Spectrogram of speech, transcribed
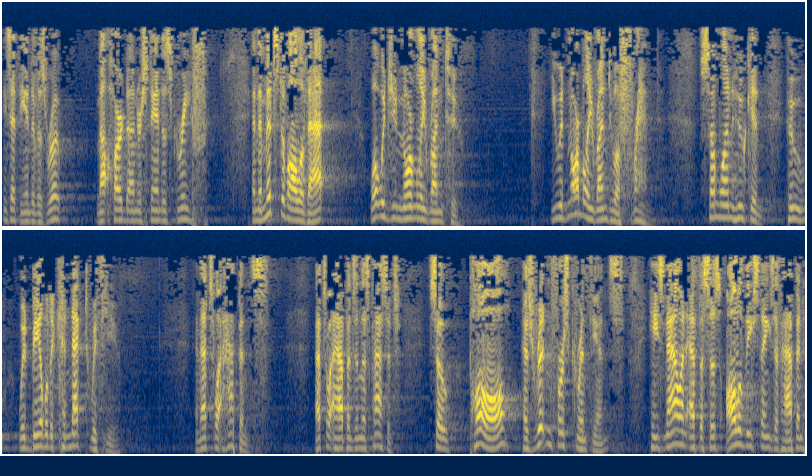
He's at the end of his rope. Not hard to understand his grief. In the midst of all of that, what would you normally run to? You would normally run to a friend. Someone who can, who would be able to connect with you. And that's what happens. That's what happens in this passage. So Paul has written 1 Corinthians. He's now in Ephesus. All of these things have happened.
